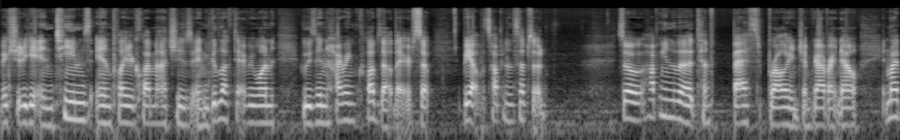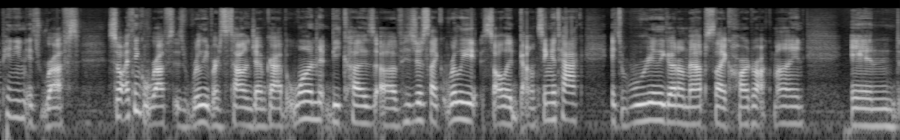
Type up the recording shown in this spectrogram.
make sure to get in teams and play your club matches. And good luck to everyone who's in high ranked clubs out there. So, but yeah, let's hop into this episode. So, hopping into the 10th best brawler in Gem Grab right now, in my opinion, is Ruffs. So I think Ruffs is really versatile in Gem Grab. One, because of his just like really solid bouncing attack. It's really good on maps like Hard Rock Mine. And,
